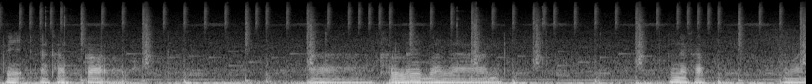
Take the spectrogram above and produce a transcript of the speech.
แบบนี้นะครับก็คัลเลอร์บาลานนี่นะครับประมาณ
